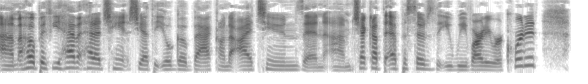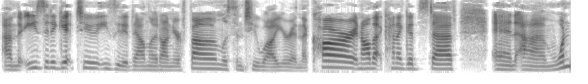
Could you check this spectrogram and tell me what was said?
Um, I hope if you haven't had a chance yet that you'll go back onto iTunes and um, check out the episodes that you, we've already recorded. Um, they're easy to get to, easy to download on your phone, listen to while you're in the car, and all that kind of good stuff. And um, one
